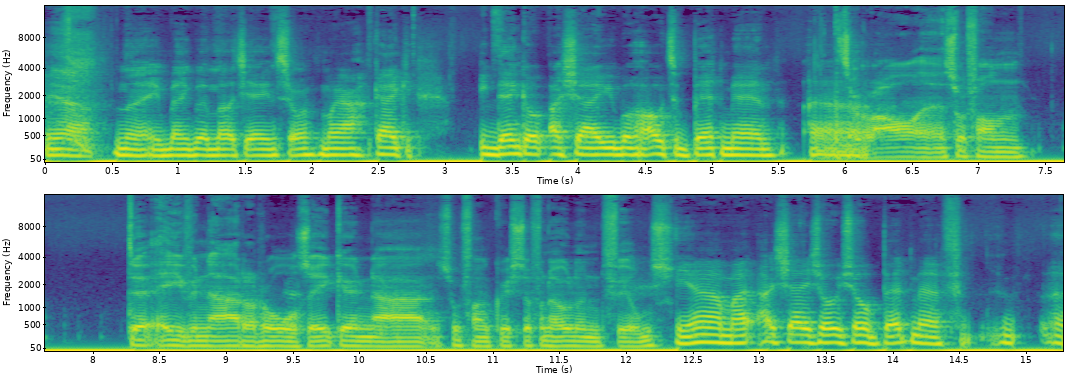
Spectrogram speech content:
Ja, nee, ik ben, ik ben het met je eens hoor. Maar ja, kijk, ik denk ook als jij überhaupt Batman... eh, Het is ook wel een soort van te evenare rol, zeker na een soort van Christopher Nolan films. Ja, maar als jij sowieso Batman eh,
